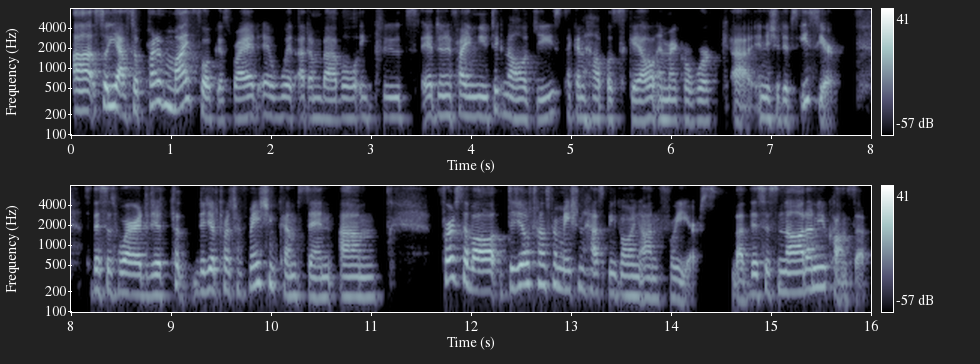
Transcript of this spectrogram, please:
Uh, so yeah, so part of my focus, right, uh, with Unbabel includes identifying new technologies that can help us scale and make our work uh, initiatives easier. So this is where digital, digital transformation comes in. Um, First of all, digital transformation has been going on for years. That this is not a new concept.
